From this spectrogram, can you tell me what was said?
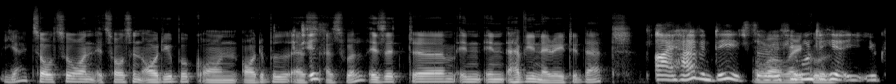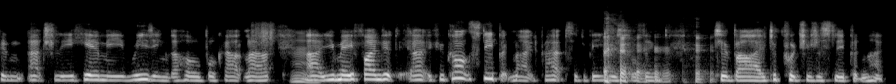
Yeah, it's also on. It's also an audiobook on Audible as is. as well. Is it um, in in? Have you narrated that? I have indeed. So Oh, wow, if you want cool. to hear, you can actually hear me reading the whole book out loud. Hmm. Uh, you may find it uh, if you can't sleep at night. Perhaps it'd be a useful thing to buy to put you to sleep at night.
